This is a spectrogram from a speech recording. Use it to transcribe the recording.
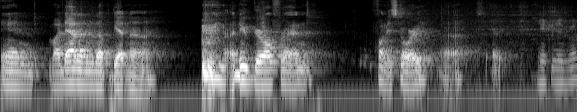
and my dad ended up getting a, a new girlfriend. Funny story. Uh, sorry. You're good, bro.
